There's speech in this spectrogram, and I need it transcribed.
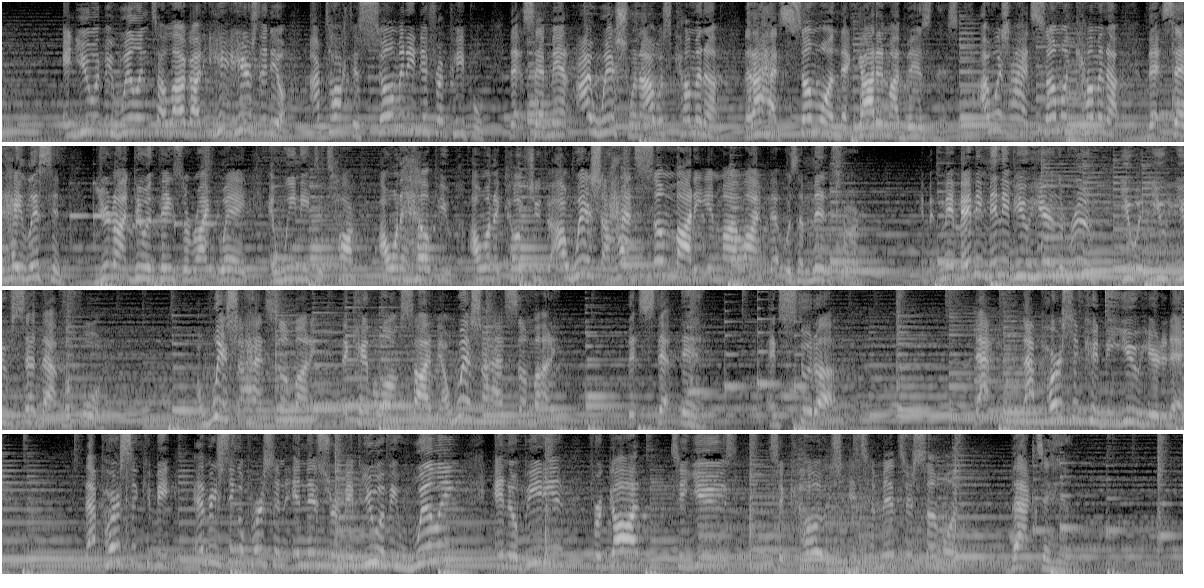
and you would be willing to allow God, here, here's the deal. I've talked to so many different people that said, Man, I wish when I was coming up that I had someone that got in my business. I wish I had someone coming up that said, Hey, listen, you're not doing things the right way and we need to talk. I want to help you, I want to coach you. I wish I had somebody in my life that was a mentor. Maybe many of you here in the room, you, you, you've said that before. I wish I had somebody that came alongside me. I wish I had somebody that stepped in and stood up. That, that person could be you here today. That person could be every single person in this room. If you would be willing and obedient for God to use to coach and to mentor someone back to Him.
